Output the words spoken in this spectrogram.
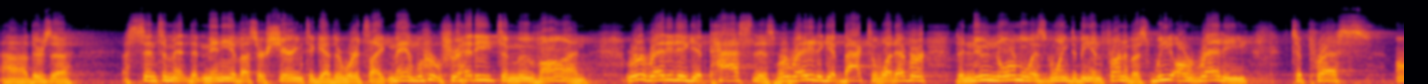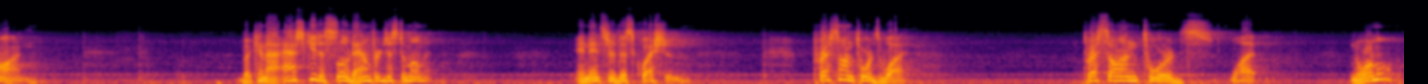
uh, there's a, a sentiment that many of us are sharing together where it's like, man, we're ready to move on. We're ready to get past this. We're ready to get back to whatever the new normal is going to be in front of us. We are ready to press on. But can I ask you to slow down for just a moment and answer this question? Press on towards what? Press on towards what? Normal?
